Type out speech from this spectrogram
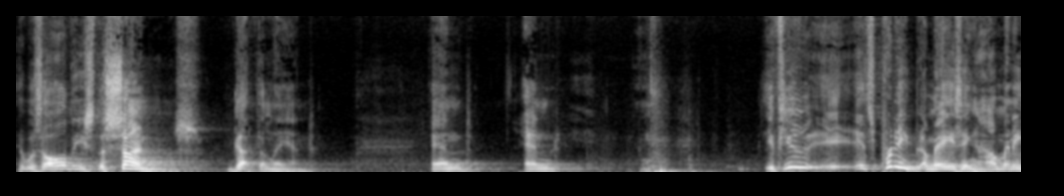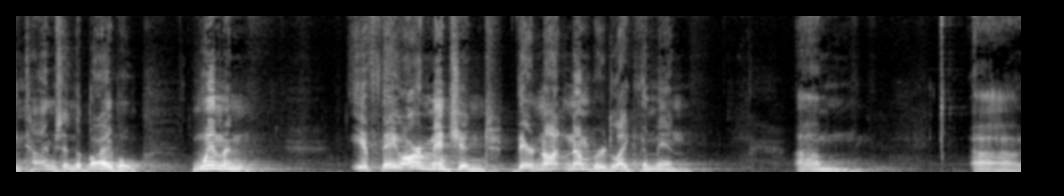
It was all these, the sons got the land. And, and if you, it's pretty amazing how many times in the Bible Women, if they are mentioned, they're not numbered like the men. Um, uh,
